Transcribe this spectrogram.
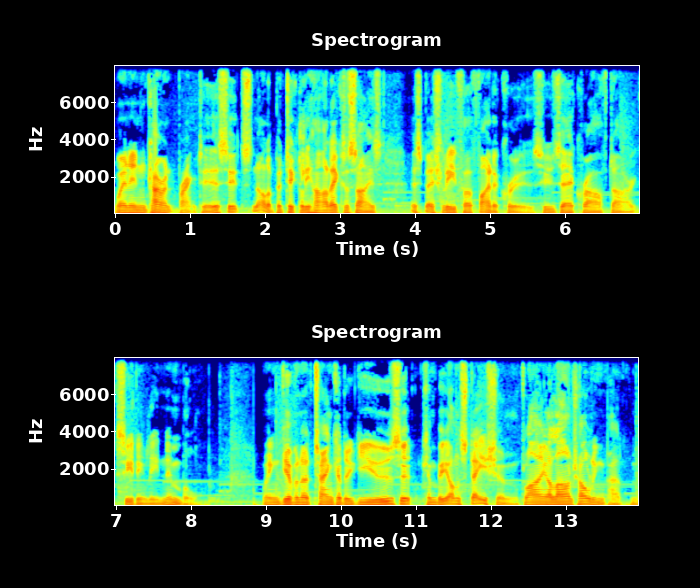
When in current practice, it's not a particularly hard exercise, especially for fighter crews whose aircraft are exceedingly nimble. When given a tanker to use, it can be on station, flying a large holding pattern.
